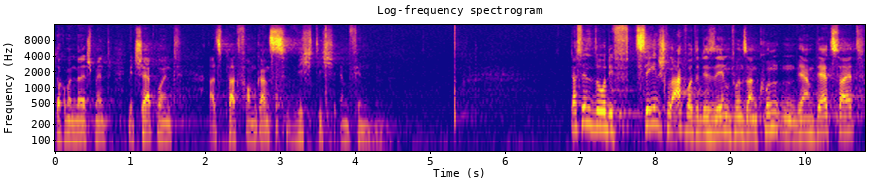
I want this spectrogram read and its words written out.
Document Management mit SharePoint als Plattform ganz wichtig empfinden. Das sind so die zehn Schlagworte, die Sie sehen für unseren Kunden. Wir haben derzeit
